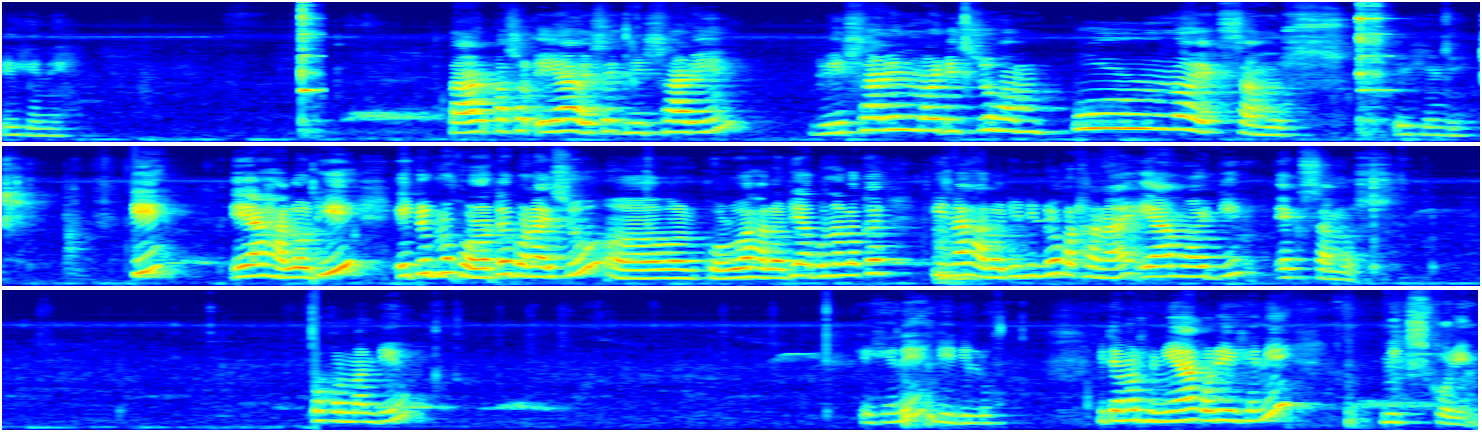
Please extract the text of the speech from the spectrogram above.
এইখিনি। তাৰপাছত এয়া হৈছে গ্লিচাৰিন গ্লিচাৰিন মই দিছোঁ সম্পূৰ্ণ এক চামুচ। এইখিনি? এয়া হালধি। এইটো মই ঘৰতে বনাইছোঁ। ঘৰুৱা হালধি। আপোনালোকে কিনা হালধি দিলেও কথা নাই। এয়া মই দিম এক চামুচ। অকণমান দিওঁ। এইখিনি দি দিলোঁ। এতিয়া মই ধুনীয়া কৰি এইখিনি মিক্স কৰিম।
